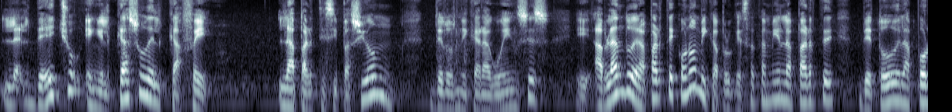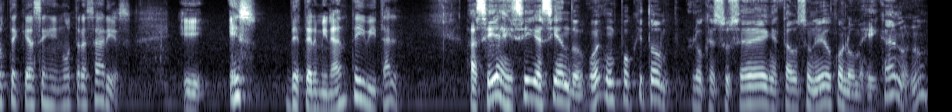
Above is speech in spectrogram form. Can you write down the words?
de hecho, en el caso del café, la participación de los nicaragüenses, hablando de la parte económica, porque está también la parte de todo el aporte que hacen en otras áreas, es determinante y vital. Así es, y sigue siendo un poquito lo que sucede en Estados Unidos con los mexicanos, ¿no?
